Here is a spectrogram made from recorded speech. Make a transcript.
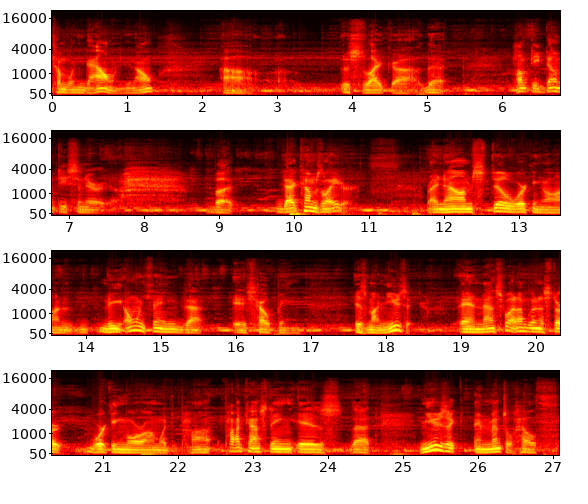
tumbling down, you know? Uh, it's like uh, that Humpty Dumpty scenario. But that comes later. Right now, I'm still working on the only thing that is helping is my music. And that's what I'm going to start working more on with the po- podcasting is that music and mental health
